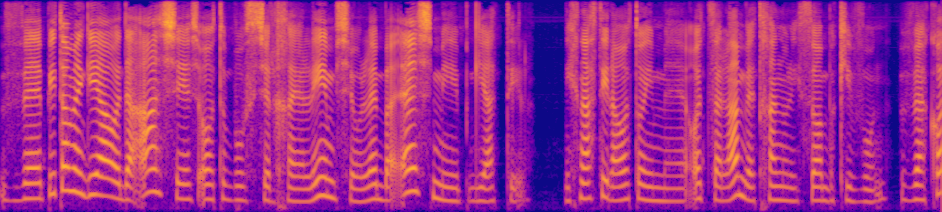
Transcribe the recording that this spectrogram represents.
ופתאום הגיעה ההודעה שיש אוטובוס של חיילים שעולה באש מפגיעת טיל. נכנסתי לאוטו עם uh, עוד צלם והתחלנו לנסוע בכיוון. והכל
